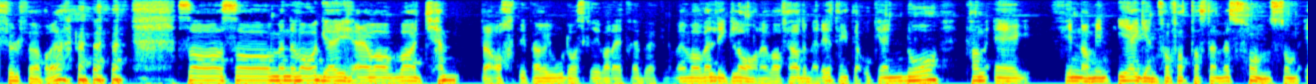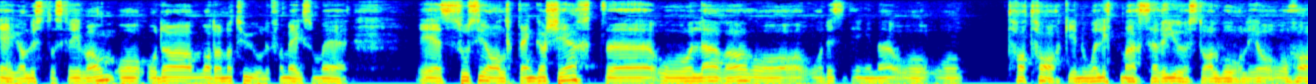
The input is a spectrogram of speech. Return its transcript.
fullføre det. så, så, men det var gøy. Jeg var, var en kjempeartig periode å skrive de tre bøkene. Men jeg var veldig glad når jeg var ferdig med det. Jeg tenkte ok, nå kan jeg finne min egen forfatterstemme sånn som jeg har lyst til å skrive om. Og, og da var det naturlig for meg som er, er sosialt engasjert uh, og lærer og, og disse tingene, å ta tak i noe litt mer seriøst og alvorlig og, og ha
